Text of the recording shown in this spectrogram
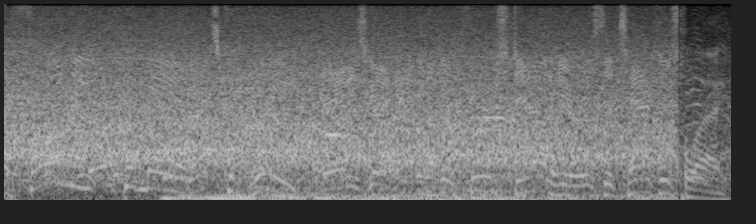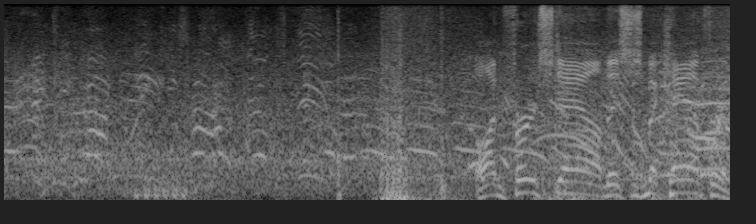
to find the open man. That's complete. And he's going to have another tackles. Play. On first down, this is McCaffrey.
